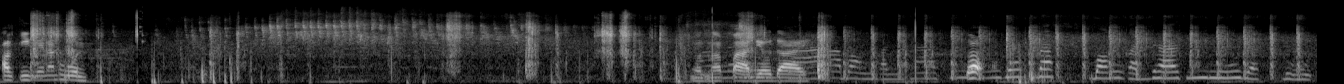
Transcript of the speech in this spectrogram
เอาจริงเลยนะทุกคนหมดนะป่าเดียวไดายบองกันชาที่ก็รู้จักนะบองกันชาที่รู้จักดูด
